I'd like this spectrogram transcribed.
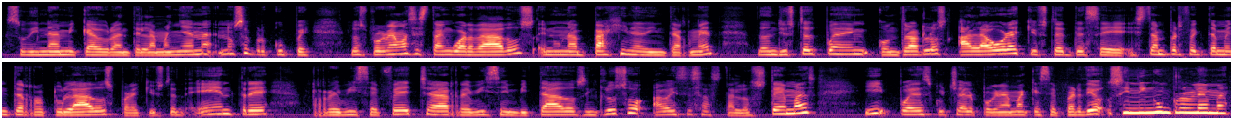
su dinámica durante la mañana, no se preocupe. Los programas están guardados en una página de internet donde usted puede encontrarlos a la hora que usted desee. Están perfectamente rotulados para que usted entre, revise fecha, revise invitados, incluso a veces hasta los temas y puede escuchar el programa que se perdió sin ningún problema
